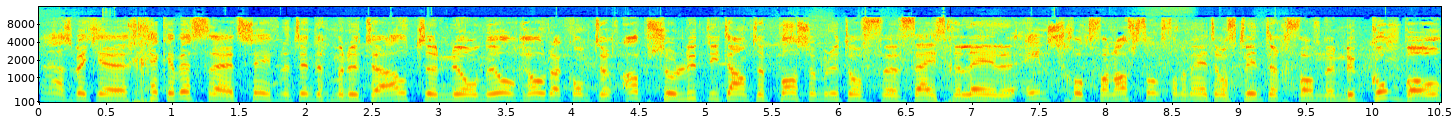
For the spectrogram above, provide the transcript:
Ja, het is een beetje een gekke wedstrijd. 27 minuten oud, 0-0. Roda komt er absoluut niet aan te passen. Een minuut of vijf geleden. Eén schot van afstand van een meter of twintig van Ngombo.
